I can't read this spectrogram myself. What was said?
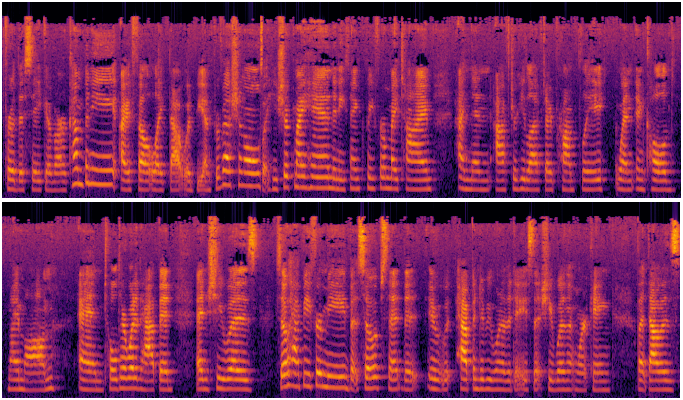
for the sake of our company, I felt like that would be unprofessional. But he shook my hand and he thanked me for my time. And then after he left, I promptly went and called my mom and told her what had happened. And she was so happy for me, but so upset that it happened to be one of the days that she wasn't working. But that was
